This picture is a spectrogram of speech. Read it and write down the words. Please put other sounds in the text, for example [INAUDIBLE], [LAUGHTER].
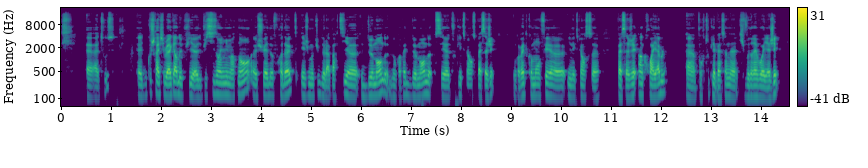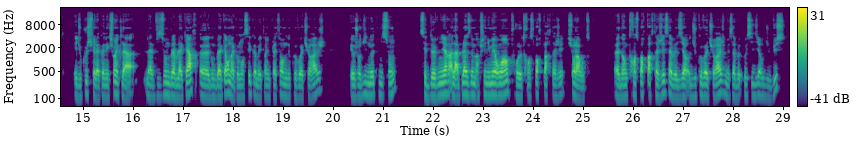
à tous. Du coup, je travaille chez Blablacar depuis, depuis 6 ans et demi maintenant. Je suis Head of Product et je m'occupe de la partie demande. Donc en fait, demande, c'est toute l'expérience passager. Donc en fait, comment on fait une expérience passager incroyable pour toutes les personnes qui voudraient voyager. Et du coup, je fais la connexion avec la, vision de Blablacar. Donc Blablacar, on a commencé comme étant une plateforme de covoiturage. Et aujourd'hui, notre mission, c'est de devenir à la place de marché numéro un pour le transport partagé sur la route. Euh, donc transport partagé, ça veut dire du covoiturage, mais ça veut aussi dire du bus.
